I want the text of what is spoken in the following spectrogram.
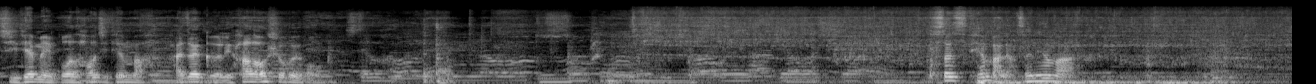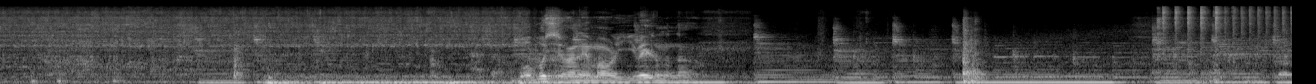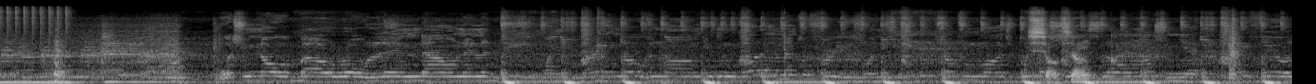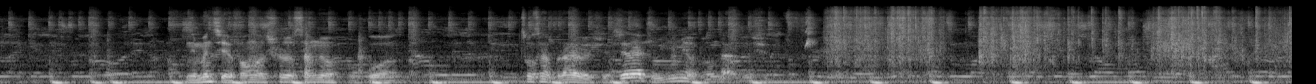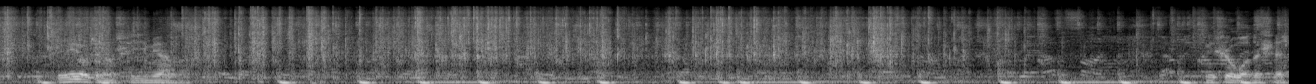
几天没播了，好几天吧，还在歌里。Hello，社会红。三四天吧，两三天吧。我不喜欢连帽衣，为什么呢？小江，你们解封了，吃了三顿火。锅，做菜不带回去。现在煮意面不用带回去，今天又只能吃意面了。你是我的神。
